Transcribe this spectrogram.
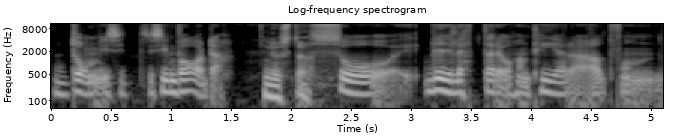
dem i, sitt, i sin vardag så blir det lättare att hantera allt från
